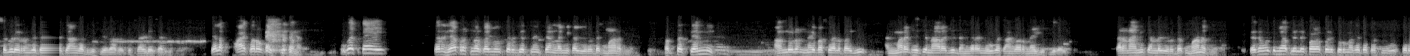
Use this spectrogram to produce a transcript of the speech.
सगळे रंग त्याच्या अंगात घुसले जातात ते सारडे सारखे त्याला काय करावं काही उगाच काय? कारण ह्या प्रश्नावर काही मी उत्तर देत नाही त्यांना मी काही विरोधक मानत नाही. फक्त त्यांनी आंदोलन नाही बसवायला पाहिजे आणि मराठ्याची नाराजी धनगरांनी उगाच अंगावर नाही घेतली पाहिजे. कारण आम्ही त्यांना विरोधक मानत नाही. त्याच्यामुळे तुम्ही आपल्याला पळापळी करू नका त्या प्रश्न उत्तर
